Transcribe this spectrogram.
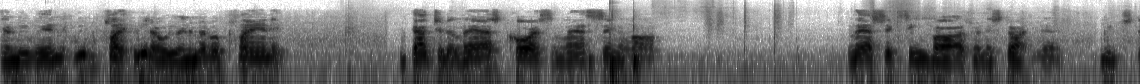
And we were in, we were playing, you know, we were in the middle of playing it. We got to the last chorus and last sing along. Last 16 bars when it's starting to reached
